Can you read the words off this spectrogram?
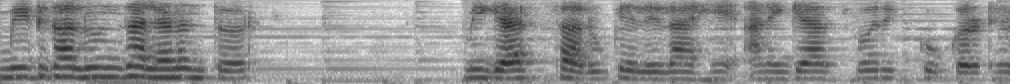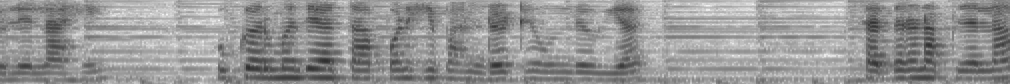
मीठ घालून झाल्यानंतर मी गॅस चालू केलेला आहे आणि गॅसवर एक कुकर ठेवलेला आहे. कुकरमध्ये आता आपण हे भांडं ठेवून देऊयात. साधारण आपल्याला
